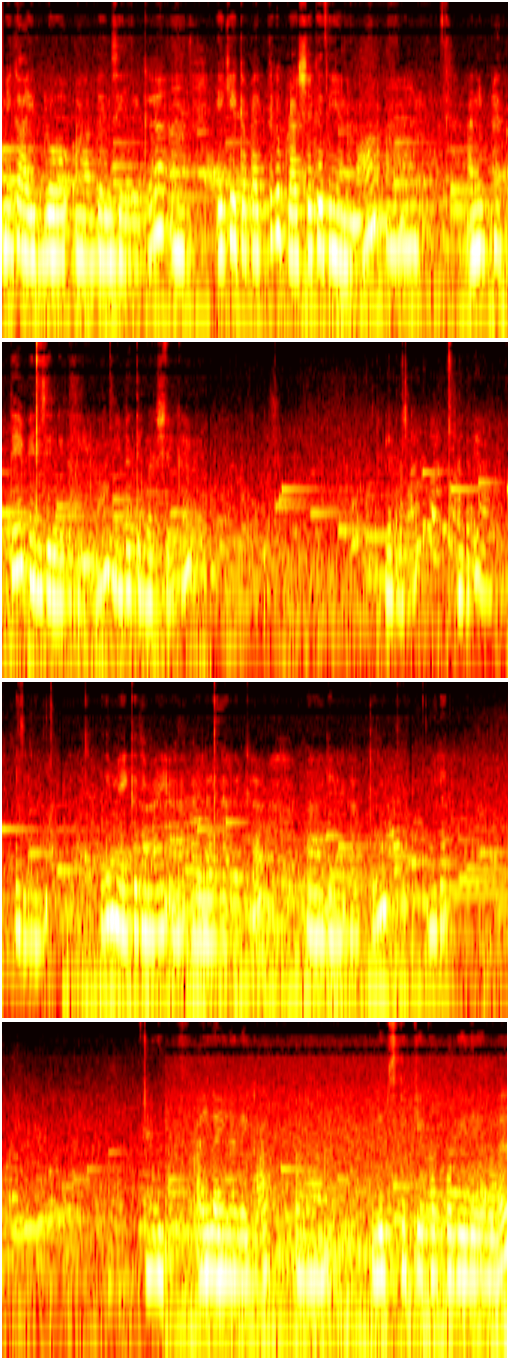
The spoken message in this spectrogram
මේක අයිබ්‍රෝ පෙන්සිල් එක. ඒක එක පැත්තක බ්‍රෂ් එක තියෙනවා. අනිත් පැත්තේ පෙන්සිල් එක තියෙනවා. මේ පැත්තේ බ්‍රෂ් එක. ඉතින් මේක තමයි අයිලයිනර් එක. ගෙන ගත්තු. මේක අයිලයිනර් එකක්. ලිප්ස්ටික් එකක් වගේ දේවල්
